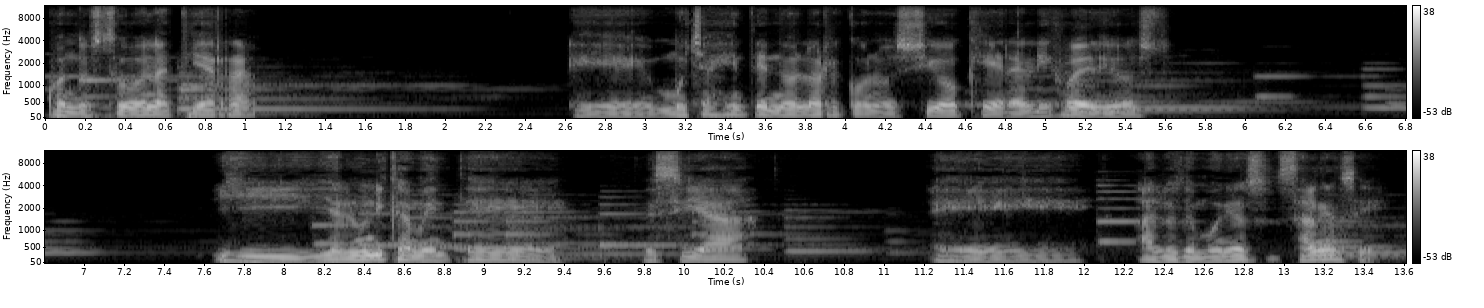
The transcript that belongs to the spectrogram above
cuando estuvo en la tierra, eh, mucha gente no lo reconoció que era el Hijo de Dios. Y él únicamente decía eh, a los demonios, sálganse.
